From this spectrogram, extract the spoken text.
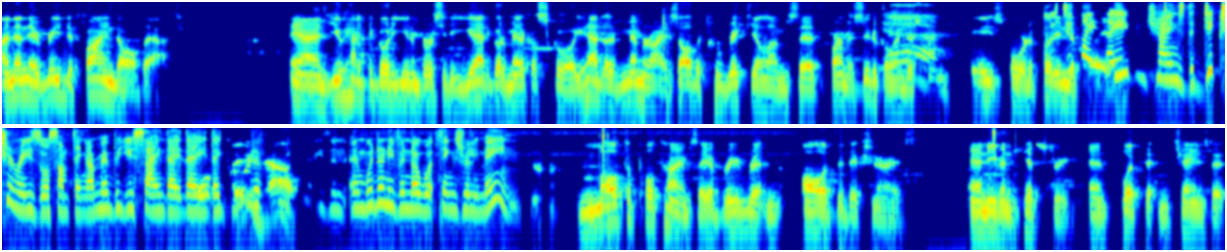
And then they redefined all that. And you had to go to university. You had to go to medical school. You had to memorize all the curriculums that pharmaceutical yeah. industry pays for to put into place. They, they even changed the dictionaries or something. I remember you saying they they oh, they got rid of dictionaries and, and we don't even know what things really mean. Multiple times they have rewritten all of the dictionaries and even history and flipped it and changed it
